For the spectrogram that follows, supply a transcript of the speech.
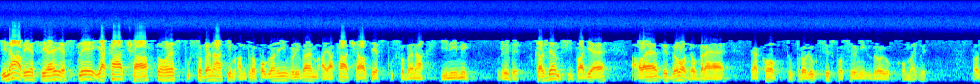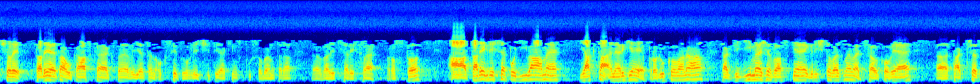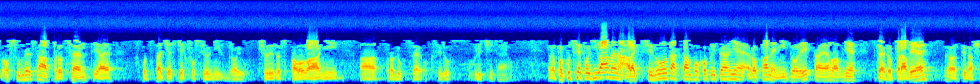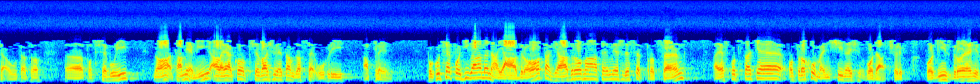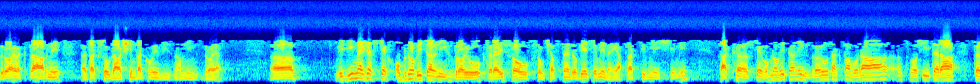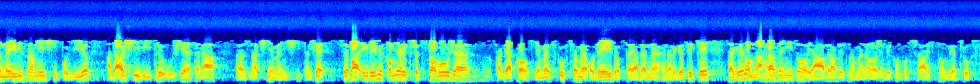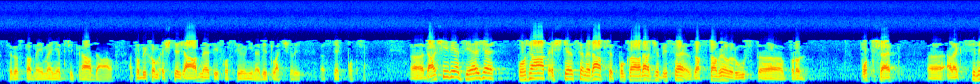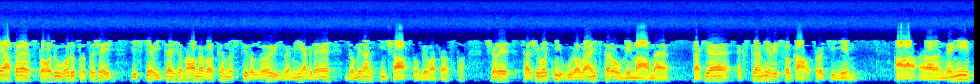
Jiná věc je, jestli jaká část toho je způsobená tím antropogenním vlivem a jaká část je způsobena jinými vlivy. V každém případě ale by bylo dobré jako tu produkci z fosilních zdrojů omezit. No, čili tady je ta ukázka, jak je vidět ten oxid uhličitý, jakým způsobem teda eh, velice rychle rostl. A tady, když se podíváme, jak ta energie je produkovaná, tak vidíme, že vlastně, když to vezmeme celkově, eh, tak přes 80% je v podstatě z těch fosilních zdrojů, čili ze spalování a produkce oxidu uhličitého. Eh, pokud se podíváme na elektřinu, tak tam pochopitelně ropa není tolik, ta je hlavně v té dopravě, eh, ty naše auta to potřebují. No a tam je míň, ale jako převažuje tam zase uhlí a plyn. Pokud se podíváme na jádro, tak jádro má téměř 10% a je v podstatě o trochu menší než voda, čili vodní zdroje, hydroelektrárny, tak jsou dalším takovým významným zdrojem. Vidíme, že z těch obnovitelných zdrojů, které jsou v současné době těmi nejatraktivnějšími, tak eh, z těch obnovitelných zdrojů, tak ta voda eh, tvoří teda ten nejvýznamnější podíl a další vítr už je teda eh, značně menší. Takže třeba i když bychom měli představu, že tak jako v Německu chceme odejít do té jaderné energetiky, tak jenom nahrazení toho jádra by znamenalo, že bychom potřebovali v tom větru se dostat nejméně třikrát dál. A to bychom ještě žádné ty fosilní nevytlačili z těch potřeb. E, další věc je, že pořád ještě se nedá předpokládat, že by se zastavil růst pro potřeb elektřiny a to je z toho důvodu, protože jistě víte, že máme velké množství rozvojových zemí a kde je dominantní část obyvatelstva. Čili ta životní úroveň, kterou my máme, tak je extrémně vysoká oproti nim. A e, není,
